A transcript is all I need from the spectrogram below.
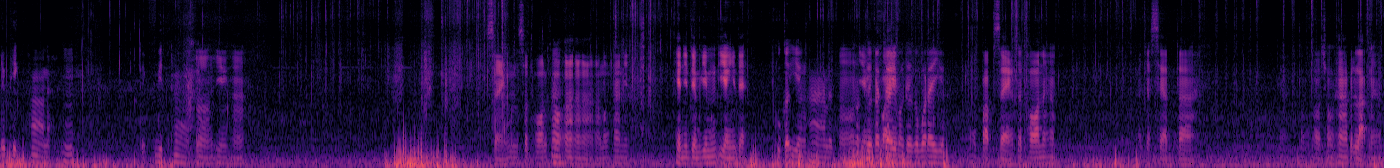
ได้พลิกห้านะเด็กบิดห้าเออเองฮะแสงมันสะท้อนเข้าอ่าอ่าอ่าลองท่านี้ เห็นอยู่เต็มกี้มึงเอียงอยู่เด้กูก็เอียงห้าเลยบางเดือก็ใจบางเดือก็บ่ได้อยู่ปรับแสงสะท้อนนะครับ อาจจะแสบตา เดี๋ยวต้องเอาช่อง 5 เป็นหลักนะครับ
